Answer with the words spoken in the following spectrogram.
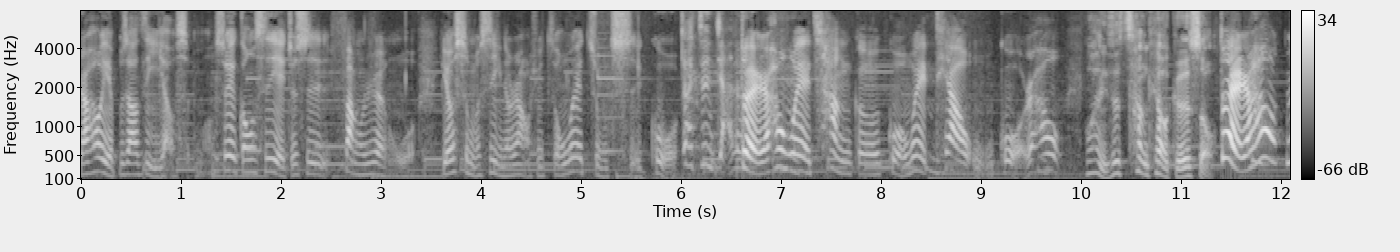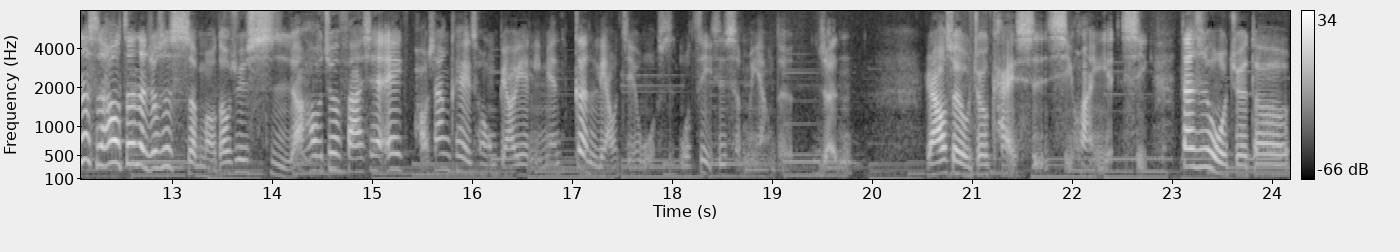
然后也不知道自己要什么，所以公司也就是放任我，有什么事情都让我去做。我也主持过，啊，真的假的？对，然后我也唱歌过，我也跳舞过，然后哇，你是唱跳歌手？对，然后那时候真的就是什么都去试，然后就发现哎，好像可以从表演里面更了解我是我自己是。是什么样的人，然后所以我就开始喜欢演戏。但是我觉得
